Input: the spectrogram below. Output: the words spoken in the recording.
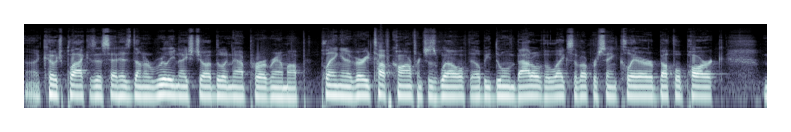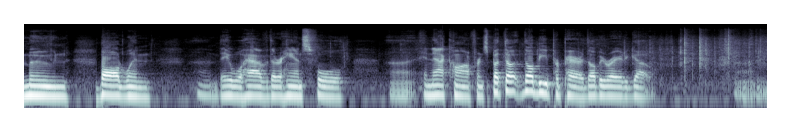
Uh, Coach Plack, as I said, has done a really nice job building that program up. Playing in a very tough conference as well. They'll be doing battle with the likes of Upper St. Clair, Bethel Park, Moon, Baldwin. Uh, they will have their hands full uh, in that conference, but they'll, they'll be prepared. They'll be ready to go. Um,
